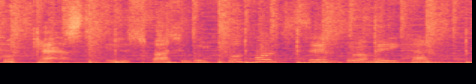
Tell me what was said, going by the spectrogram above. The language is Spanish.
Footcast, espacio del fútbol centroamericano.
